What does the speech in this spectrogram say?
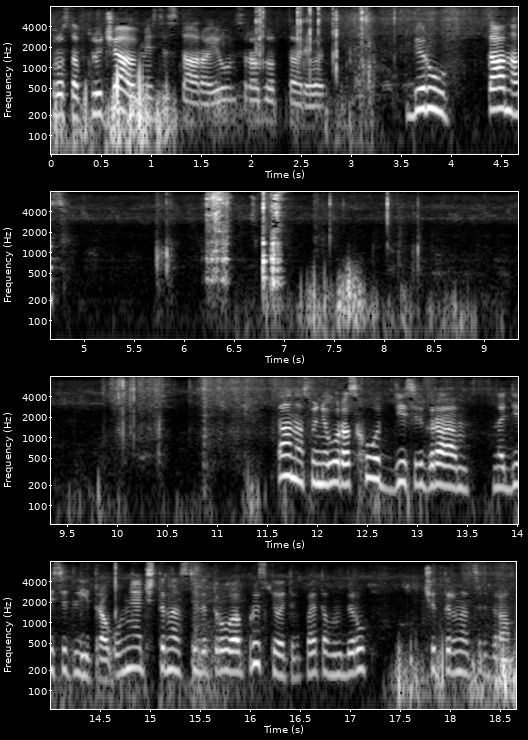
Просто включаю вместе с и он сразу оттаривает. Беру Танос. Танос, у него расход 10 грамм на 10 литров. У меня 14-литровый опрыскиватель, поэтому беру 14 грамм.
